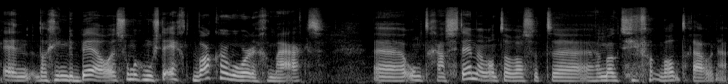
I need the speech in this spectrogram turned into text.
En dan ging de bel. En sommigen moesten echt wakker worden gemaakt. Eh, om te gaan stemmen. Want dan was het eh, een motie van wantrouwen. Nou,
